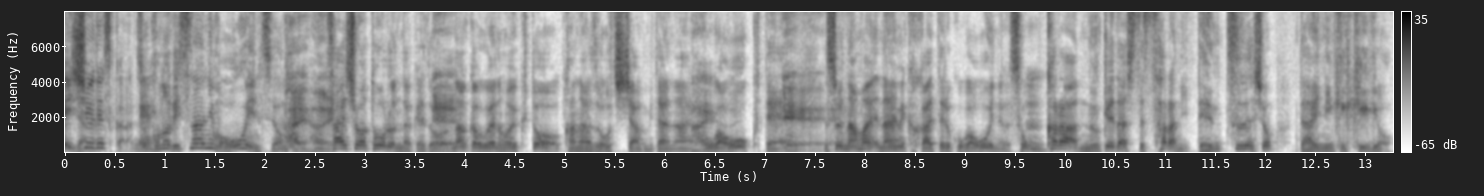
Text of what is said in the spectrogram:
いじゃない。ですからね。このリスナーにも多いんですよ、はいはい。最初は通るんだけど、ええ。なんか上の方行くと必ず落ちちゃうみたいな子が多くて、ええ。そういう名前悩み抱えてる子が多いんだけどそっから抜け出してさらに電通でしょ？大人気企業業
